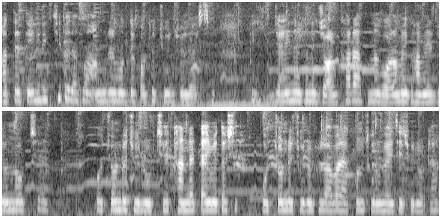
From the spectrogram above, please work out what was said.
হাতে তেল দিচ্ছি তো দেখো, আঙুলের মধ্যে কত চুল চলে আসছে। জানি না এখানে জল খারাপ না গরমে ঘামের জন্য উঠছে। প্রচণ্ড চুল উঠছে। ঠান্ডার টাইমে তো প্রচণ্ড চুল উঠল, আবার এখন শুরু হয়েছে চুল ওঠা।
